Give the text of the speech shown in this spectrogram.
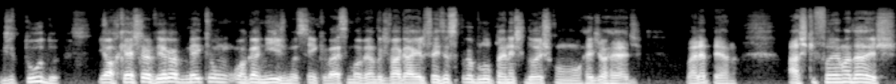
de tudo, e a orquestra vira meio que um organismo, assim, que vai se movendo devagar. Ele fez isso para o Blue Planet 2 com o Radiohead. Vale a pena. Acho que foi uma das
